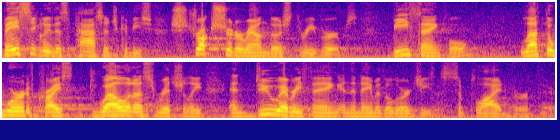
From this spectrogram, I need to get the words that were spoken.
basically, this passage could be structured around those three verbs be thankful, let the word of Christ dwell in us richly, and do everything in the name of the Lord Jesus. Supplied verb there.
